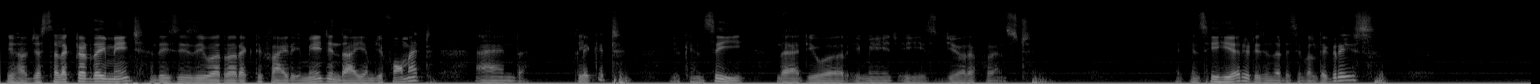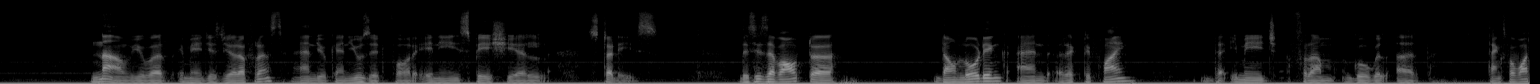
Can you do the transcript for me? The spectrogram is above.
You have just selected the image. This is your rectified image in the img format and click it. You can see that your image is georeferenced. You can see here it is in the decimal degrees now your image is georeferenced and you can use it for any spatial studies. This is about uh, downloading and rectifying the image from Google Earth. Thanks for watching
